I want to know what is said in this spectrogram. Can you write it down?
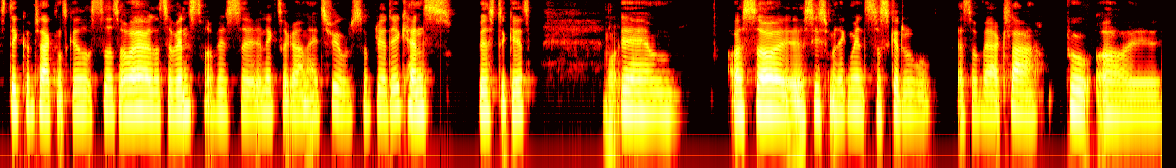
stikkontakten skal sidde til højre eller til venstre, hvis øh, elektrikeren er i tvivl, så bliver det ikke hans bedste gæt. Øhm, og så øh, sidst men ikke mindst, så skal du altså være klar på at, øh,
